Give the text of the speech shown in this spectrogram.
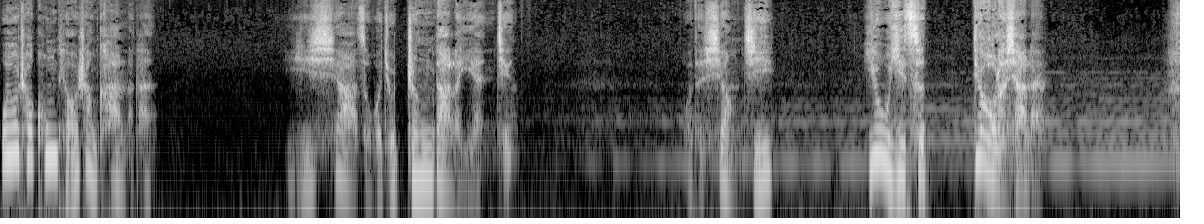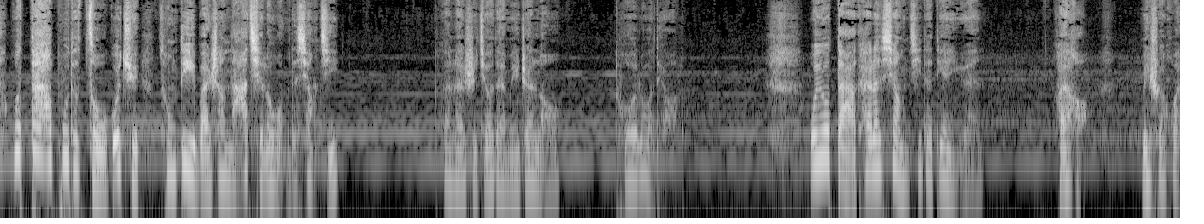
我又朝空调上看了看，一下子我就睁大了眼睛。我的相机又一次掉了下来。我大步的走过去，从地板上拿起了我们的相机，看来是胶带没粘牢，脱落掉了。我又打开了相机的电源，还好没摔坏，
